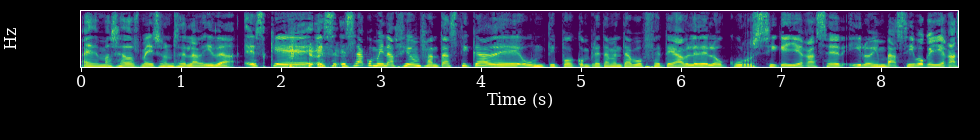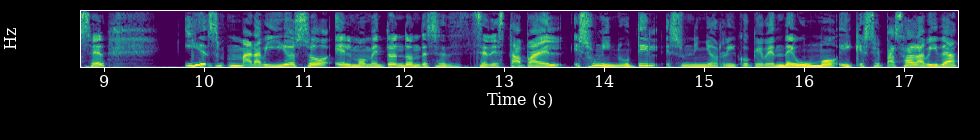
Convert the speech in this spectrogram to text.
Hay demasiados Masons en la vida. Es que es, es la combinación fantástica de un tipo completamente abofeteable de lo cursi que llega a ser y lo invasivo que llega a ser. Y es maravilloso el momento en donde se, se destapa el... Es un inútil, es un niño rico que vende humo y que se pasa la vida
